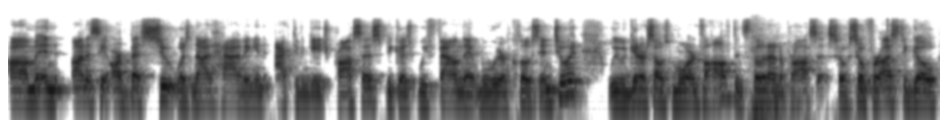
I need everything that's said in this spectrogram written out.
Um, and honestly, our best suit was not having an active engaged process because we found that when we were close into it, we would get ourselves more involved and slow down the process. So so for us to go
